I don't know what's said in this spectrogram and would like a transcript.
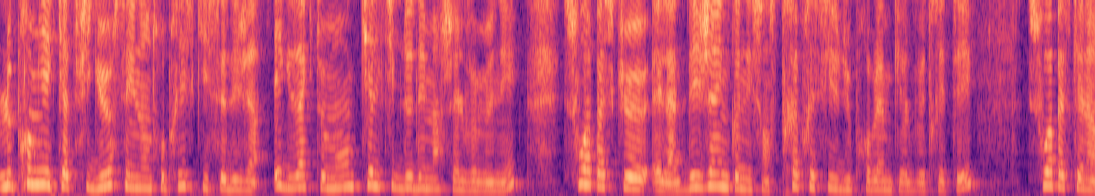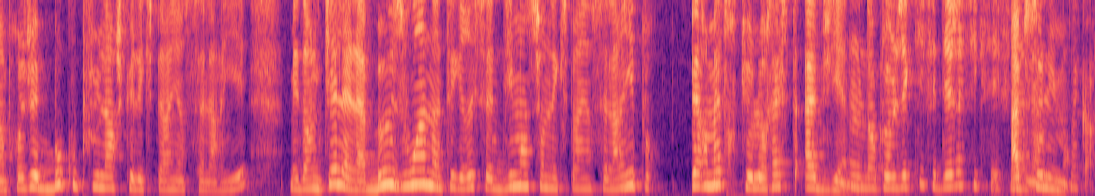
le premier cas de figure, c'est une entreprise qui sait déjà exactement quel type de démarche elle veut mener, soit parce qu'elle a déjà une connaissance très précise du problème qu'elle veut traiter, soit parce qu'elle a un projet beaucoup plus large que l'expérience salariée, mais dans lequel elle a besoin d'intégrer cette dimension de l'expérience salariée pour permettre que le reste advienne. Hmm, Donc l'objectif est déjà fixé finalement. Absolument. D'accord.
